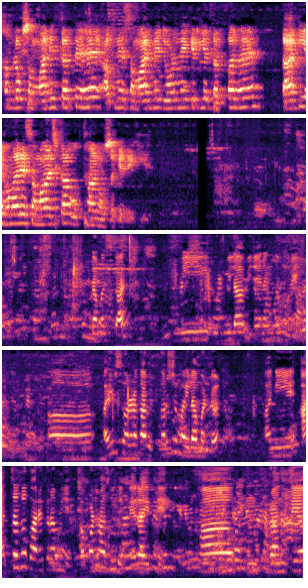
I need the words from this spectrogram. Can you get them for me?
हम लोग सम्मानित करते हैं अपने समाज में जोड़ने के लिए तत्पर हैं ताकि हमारे समाज का उत्थान हो सके देखिए। नमस्कार मी उर्मिला विजयनंद मोरे ऐर स्वर्णकार उत्कर्ष महिला मंडळ आणि आजचा जो कार्यक्रम आहे आपण हा जो घेतलेला इथे हा प्रांतीय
